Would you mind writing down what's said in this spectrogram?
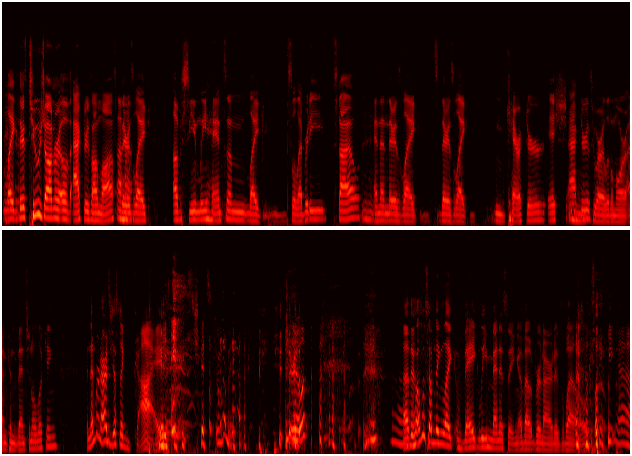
like there's two genre of actors on Lost. Uh-huh. There's like obscenely handsome like celebrity style Mhm. and then there's like there's like mm, character-ish Mm-hmm. actors who are a little more unconventional looking. And then Bernard's just a guy. He's just a man. true. Uh, there's also something like vaguely menacing about Bernard as well. yeah,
